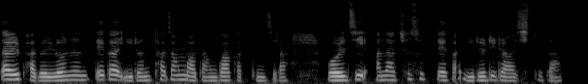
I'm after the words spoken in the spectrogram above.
딸 바벨론은 때가 이른 타작마당과 같은지라 멀지 않아 추수 때가 이르리라 하시도다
